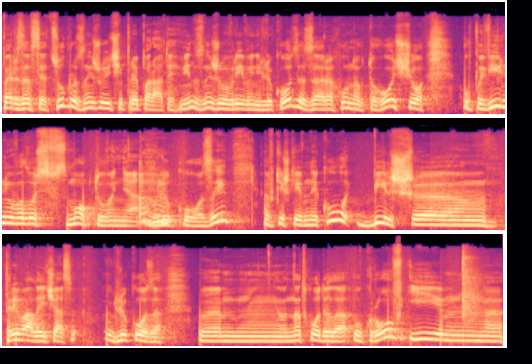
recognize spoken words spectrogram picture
перш за все цукрознижуючі препарати. Він знижував рівень глюкози за рахунок того, що уповільнювалось всмоктування глюкози в кишківнику. Більш е, тривалий час глюкоза. ем, Надходила у кров, і е,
